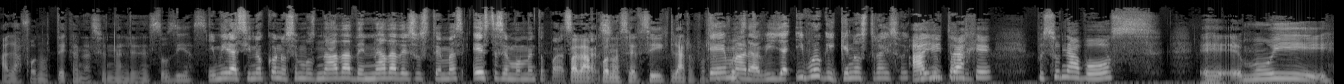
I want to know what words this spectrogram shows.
a la Fonoteca Nacional en estos días. Y mira, si no conocemos nada de nada de esos temas, este es el momento para Para conocer, sí, claro, por Qué supuesto. maravilla. Y bueno, ¿y qué nos traes hoy? Ah, yo traje pues una voz eh, muy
